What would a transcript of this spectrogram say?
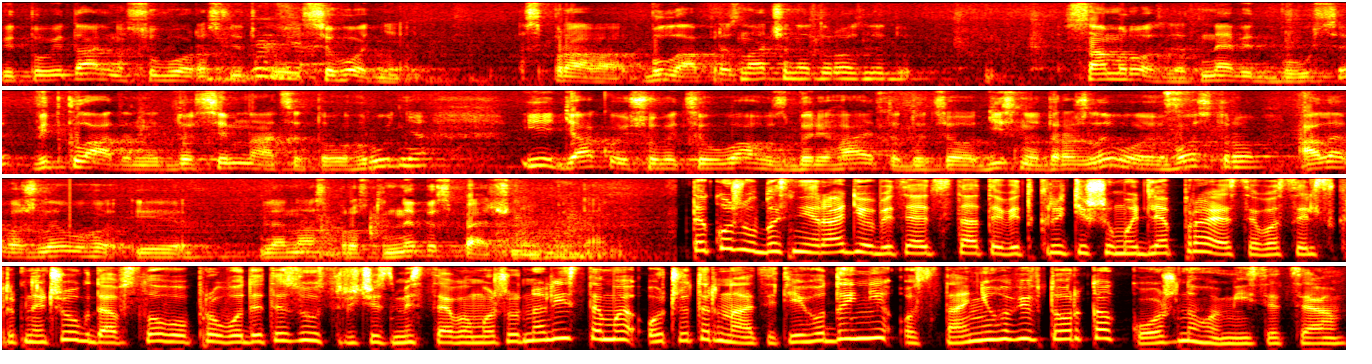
відповідально, суворо слідкує. Сьогодні справа була призначена до розгляду. Сам розгляд не відбувся, відкладений до 17 грудня. І дякую, що ви цю увагу зберігаєте до цього дійсно дражливого і гострого, але важливого і для нас просто небезпечного питання. Також в обласній раді обіцяють стати відкритішими для преси. Василь Скрипничук дав слово проводити зустрічі з місцевими журналістами о 14-й годині останнього вівторка кожного місяця.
